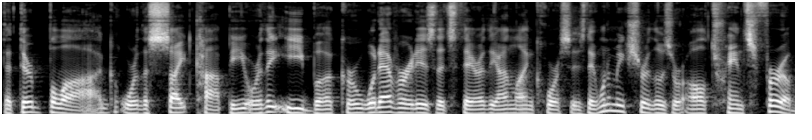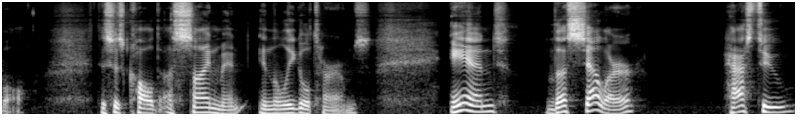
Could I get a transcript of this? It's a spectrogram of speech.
that their blog or the site copy or the ebook or whatever it is that's there, the online courses, they want to make sure those are all transferable. This is called assignment in the legal terms. And the seller has to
